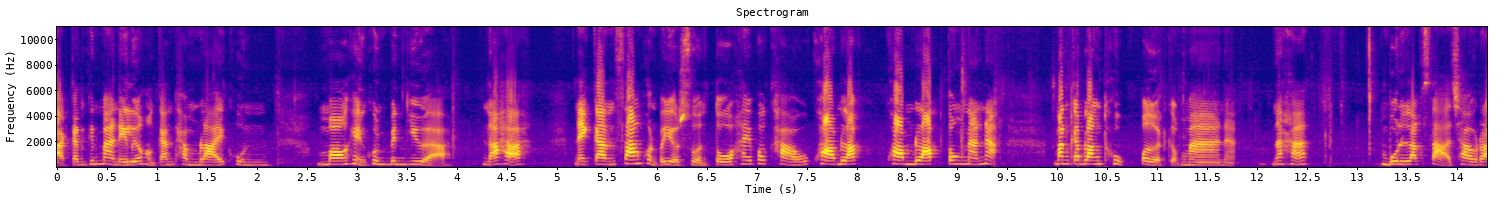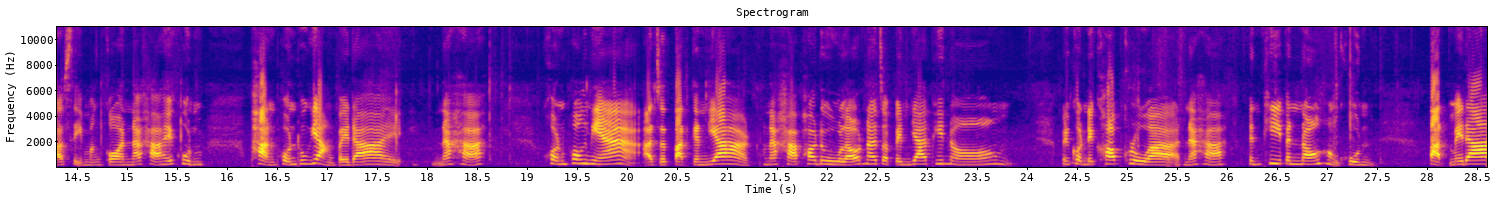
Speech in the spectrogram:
ากกันขึ้นมาในเรื่องของการทำร้ายคุณ มองเห็นคุณเป็นเหยื่อนะคะ ในการสร้างผลประโยชน์ส่วนตัวให้พวกเขาความลับความลับตรงนั้นอะ่ะ มันกำลังถูกเปิดออกมาน่ะนะคะ บุญรักษาชาวราศีมังกรนะคะ ให้คุณผ่านพ้นทุกอย่างไปได้นะคะคนพวกนี้อาจจะตัดกันยากนะคะพอดูแล้วน่าจะเป็นญาติพี่น้อง เป็นคนในครอบครัวนะคะ เป็นพี่เป็นน้องของคุณ ตัดไม่ได้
